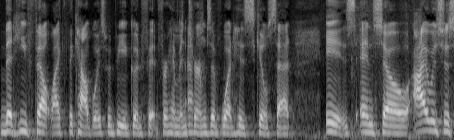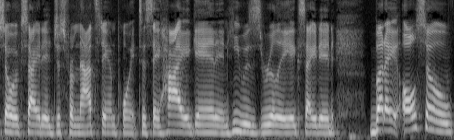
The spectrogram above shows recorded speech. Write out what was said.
that he felt like the Cowboys would be a good fit for him in terms of what his skill set is. And so I was just so excited, just from that standpoint, to say hi again, and he was really excited. But I also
